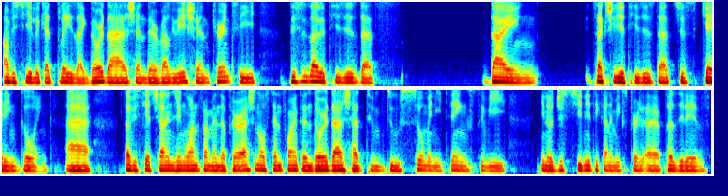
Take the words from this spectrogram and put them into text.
Obviously, you look at plays like DoorDash and their valuation currently this is not a thesis that's dying. It's actually a thesis that's just getting going. Uh, it's obviously a challenging one from an operational standpoint, and DoorDash had to do so many things to be, you know, just unit economics per, uh, positive.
